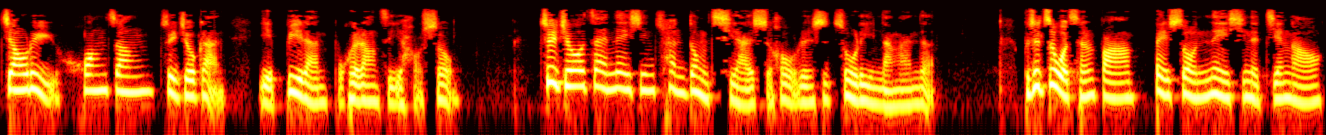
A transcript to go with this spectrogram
焦虑、慌张、罪疚感也必然不会让自己好受。罪疚在内心窜动起来的时候，人是坐立难安的，不是自我惩罚，备受内心的煎熬、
